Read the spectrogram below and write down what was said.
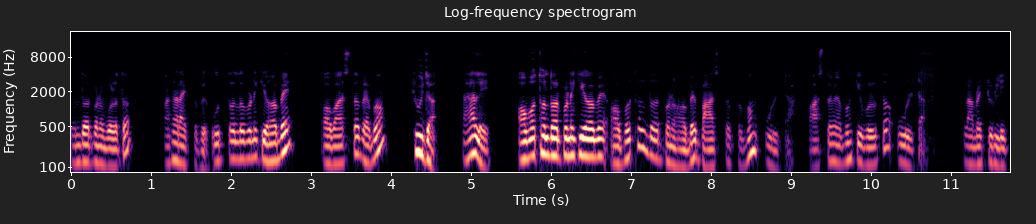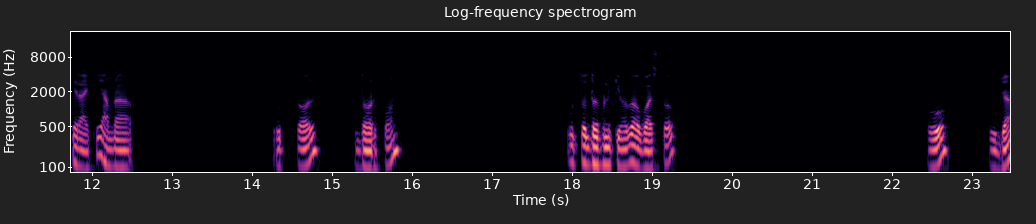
কোন দর্পণ বলতো? মাথা রাখতে হবে। উত্তল দর্পণে কি হবে? অবাস্তব এবং সুজা। তাহলে অবতল দর্পণে কি হবে? অবতল দর্পণে হবে বাস্তব এবং উল্টা। বাস্তব এবং কি বলতো? উল্টা। তাহলে আমরা একটু লিখে রাখি। আমরা উত্তল দর্পণ। উত্তল দর্পণে কি হবে? অবাস্তব। ও সুজা।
